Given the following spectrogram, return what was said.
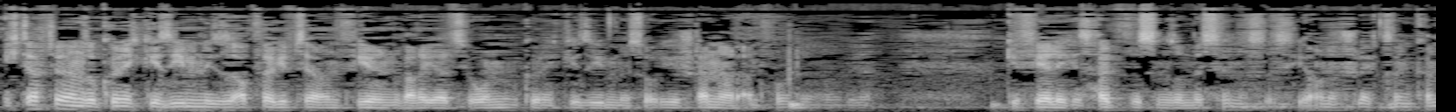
Ich dachte dann so, König G7, dieses Opfer gibt es ja in vielen Variationen. König G7 ist so die Standardantwort. Gefährliches Halbwissen so ein bisschen, dass das hier auch nicht schlecht sein kann.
